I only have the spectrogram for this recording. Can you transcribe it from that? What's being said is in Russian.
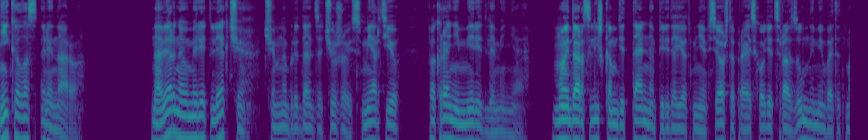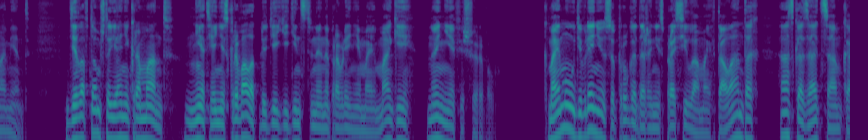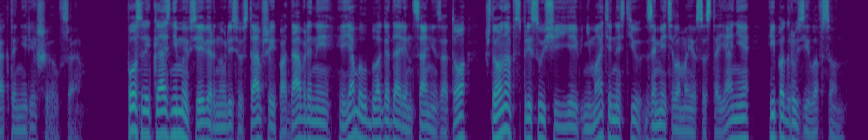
Николас Ренаро. Наверное, умереть легче, чем наблюдать за чужой смертью, по крайней мере для меня. Мой дар слишком детально передает мне все, что происходит с разумными в этот момент. Дело в том, что я некромант. Нет, я не скрывал от людей единственное направление моей магии, но и не афишировал. К моему удивлению, супруга даже не спросила о моих талантах, а сказать сам как-то не решился. После казни мы все вернулись уставшие и подавленные, и я был благодарен Сане за то, что она с присущей ей внимательностью заметила мое состояние и погрузила в сон.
